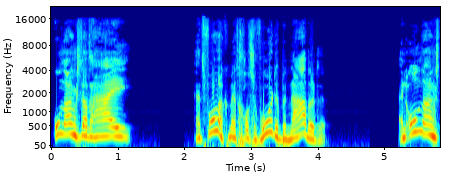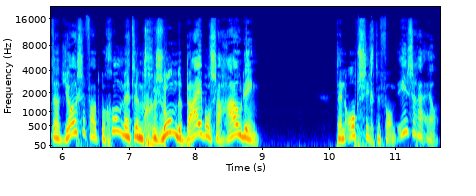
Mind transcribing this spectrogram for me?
ondanks dat hij het volk met Gods woorden benaderde, en ondanks dat Jozefat begon met een gezonde bijbelse houding ten opzichte van Israël,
